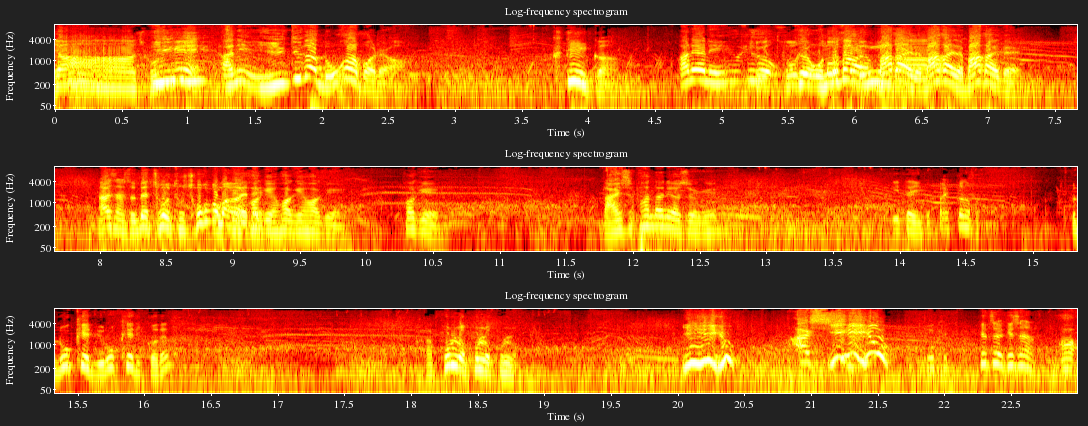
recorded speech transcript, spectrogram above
야 이, 저게 이- 아니 일드가 녹아버려. 그니까. 아니 아니 이거, 이거 저- 그 저- 온도가 저거 막아야 돼 녹는다. 막아야 돼 막아야 돼. 알았어 알았어 내가 저, 저, 저거 막아야 돼. 확인 확인 확인. 확인. 나이스 판단이었어 형님. 이따 이거 빨리 끊어봐. 로켓 로켓 있거든? 아 볼러 볼러 볼러. 이유 아씨! 이유 오케이 괜찮아 괜찮아. 아.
